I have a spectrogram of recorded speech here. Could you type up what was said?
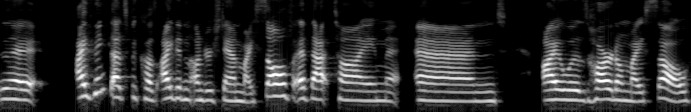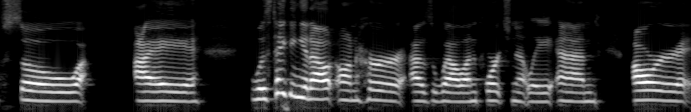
I think that's because I didn't understand myself at that time and I was hard on myself. So I was taking it out on her as well, unfortunately. And our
